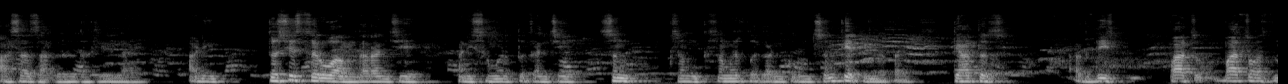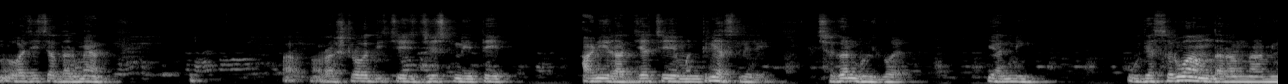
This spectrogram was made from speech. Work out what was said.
असा जागर धरलेला आहे. आणि तसेच सर्व आमदारांचे आणि समर्थकांचे सं सं समर्थकांकडून संकेत मिळत आहे. त्यातच अगदी पाच पाच वाज वाजेच्या दरम्यान राष्ट्रवादीचे ज्येष्ठ नेते आणि राज्याचे मंत्री असलेले छगन भुजबळ यांनी उद्या सर्व आमदारांना आम्ही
